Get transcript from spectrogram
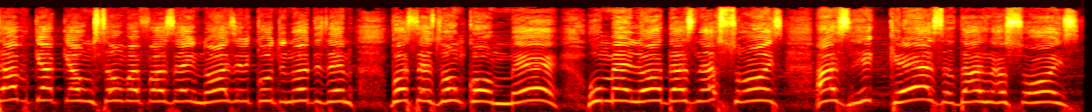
Sabe o que, é que a unção vai fazer em nós? Ele continua dizendo: vocês vão comer o melhor das nações, as riquezas das nações.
